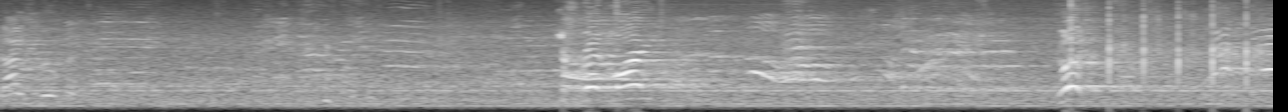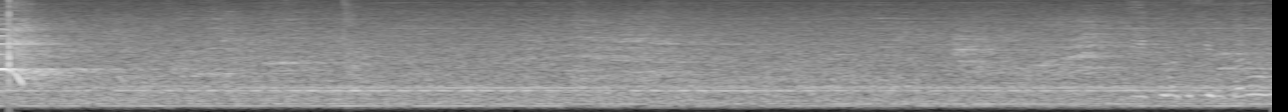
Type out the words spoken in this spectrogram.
Nice movement. Red light. Good. Do you feel like it's getting better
